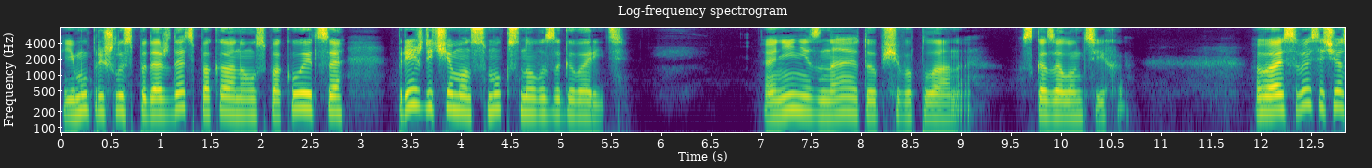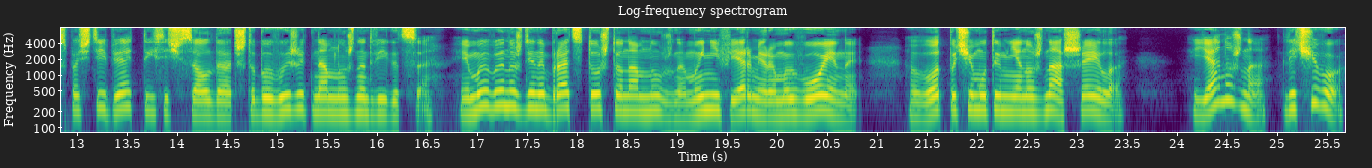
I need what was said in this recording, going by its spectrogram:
ему пришлось подождать, пока оно успокоится, прежде чем он смог снова заговорить. «Они не знают общего плана», — сказал он тихо. В АСВ сейчас почти пять тысяч солдат. Чтобы выжить, нам нужно двигаться. И мы вынуждены брать то, что нам нужно. Мы не фермеры, мы воины. Вот почему ты мне нужна, Шейла. Я нужна? Для чего?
